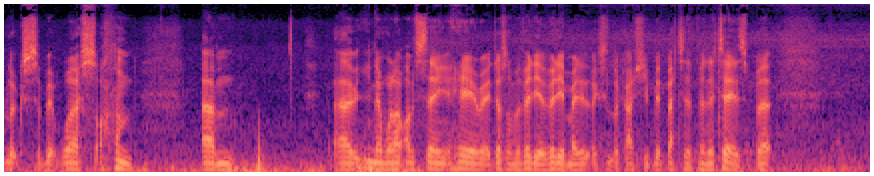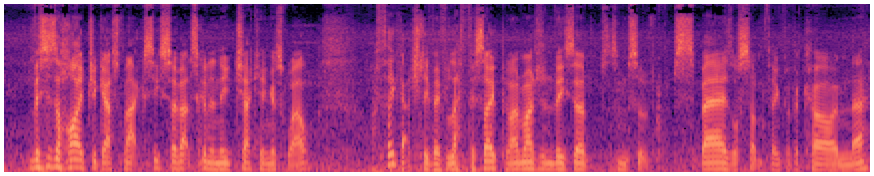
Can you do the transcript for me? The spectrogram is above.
looks a bit worse on, um, uh, you know, when I'm seeing it here, it does on the video. The video made it look actually a bit better than it is, but this is a Hydrogas Maxi, so that's going to need checking as well. I think actually they've left this open. I imagine these are some sort of spares or something for the car in there.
